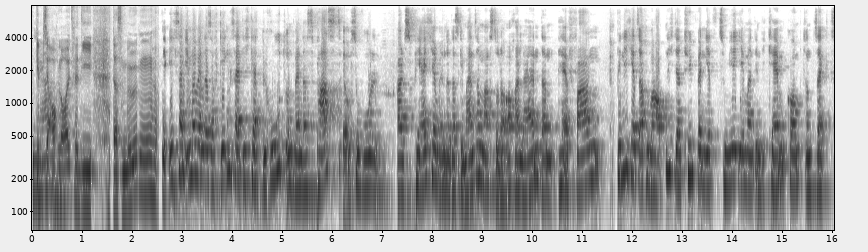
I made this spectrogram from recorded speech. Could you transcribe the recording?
Gibt es ja. ja. auch Leute, die das mögen. Ich sage immer, wenn das auf Gegenseitigkeit beruht und wenn das passt, sowohl als Pärchen, wenn du das gemeinsam machst oder auch allein, dann herfahren. Bin ich jetzt auch überhaupt nicht der Typ, wenn jetzt zu mir jemand in die Cam kommt und sagt,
